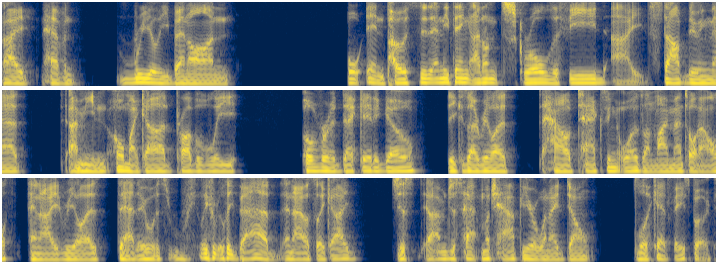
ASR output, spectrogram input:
I haven't really been on and posted anything. I don't scroll the feed. I stopped doing that. I mean, oh my God, probably over a decade ago because I realized how taxing it was on my mental health. And I realized that it was really, really bad. And I was like, I just, I'm just ha- much happier when I don't look at Facebook.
